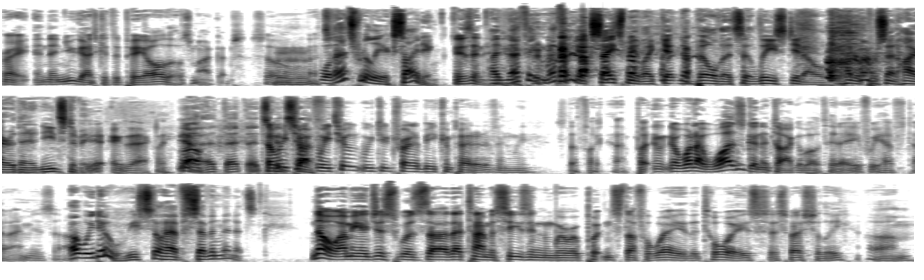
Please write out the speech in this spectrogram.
right, and then you guys get to pay all those markups. So that's, Well, that's really exciting, isn't it? I, nothing nothing excites me like getting a bill that's at least you know 100 percent higher than it needs to be. Yeah, exactly. Yeah, Well, that- that- that's so good we try, we try, we do try to be competitive and we stuff like that. But you know, what I was going to talk about today, if we have time, is uh, Oh, we do. We still have seven minutes. No, I mean it just was uh, that time of season where we're putting stuff away, the toys especially, um,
